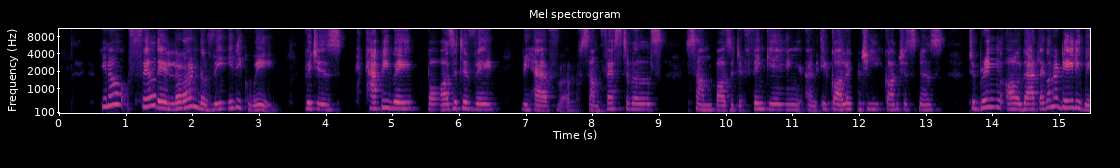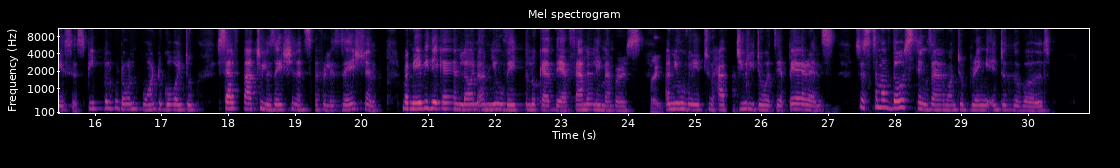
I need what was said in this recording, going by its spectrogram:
you know, Phil, they learn the Vedic way, which is happy way, positive way, We have uh, some festivals, some positive thinking and ecology consciousness to bring all that like on a daily basis people who don't want to go into self-actualization and self-realization but maybe they can learn a new way to look at their family members right. a new way to have duty towards their parents mm-hmm. so some of those things i want to bring into the world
